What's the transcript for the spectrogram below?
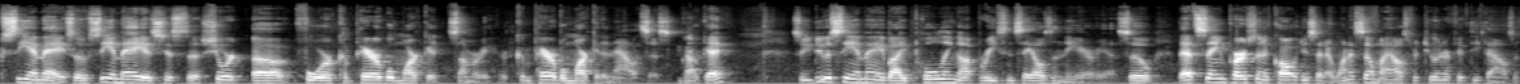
CMA. So CMA is just a short uh, for comparable market summary or comparable market analysis. Okay. okay. So you do a CMA by pulling up recent sales in the area. So that same person who called you and said, "I want to sell my house for two hundred fifty thousand.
